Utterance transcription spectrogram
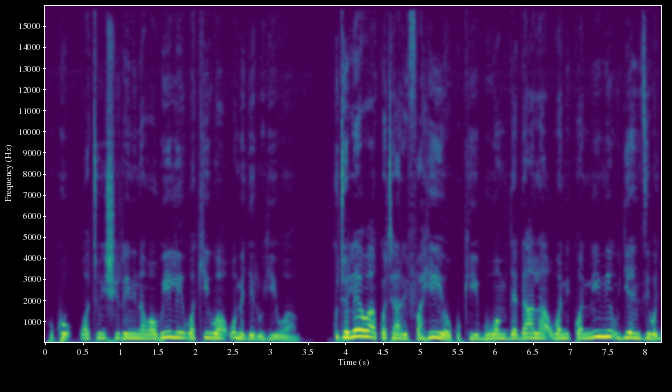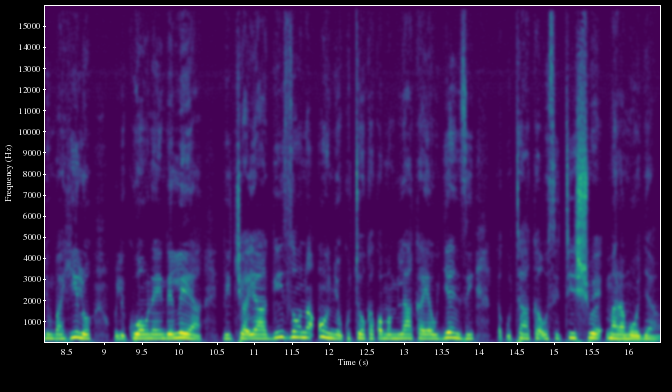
huku watu ishirini na wawili wakiwa wamejeruhiwa. Kutolewa kwa taarifa hiyo kukiibua mjadala wa ni kwa nini ujenzi wa jumba hilo ulikuwa unaendelea licha ya agizo na onyo kutoka kwa mamlaka ya ujenzi la kutaka usitishwe mara moja.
